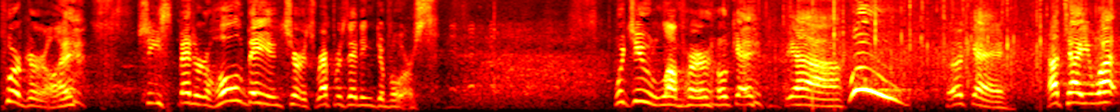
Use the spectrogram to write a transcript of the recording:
Poor girl, eh? She spent her whole day in church representing divorce. Would you love her? Okay. Yeah. Woo! Okay. I'll tell you what.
